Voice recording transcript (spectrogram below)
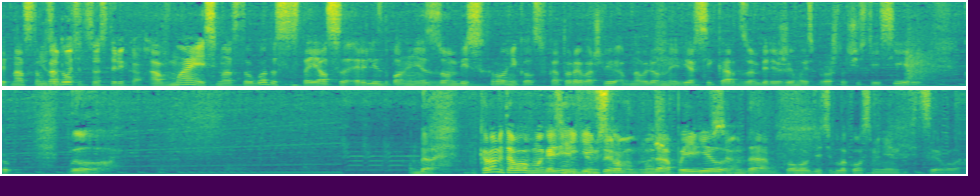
2015 Не году, заботиться о стариках. а в мае 2017 года состоялся релиз дополнения Zombies Chronicles, в которое вошли обновленные версии карт зомби-режима из прошлых частей серии. Ugh. Да. Кроме того, в магазине GameStop Паша. да, появил, да, Call of Duty Black Ops меня инфицировала.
